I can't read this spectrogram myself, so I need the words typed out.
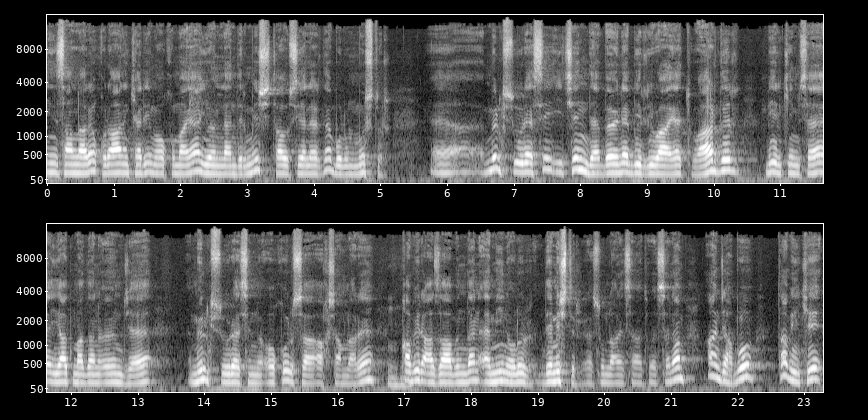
insanları Kur'an-ı Kerim okumaya yönlendirmiş, tavsiyelerde bulunmuştur. Ee, Mülk suresi için de böyle bir rivayet vardır. Bir kimse yatmadan önce Mülk suresini okursa akşamları kabir azabından emin olur demiştir Resulullah Aleyhisselatü Vesselam. Ancak bu tabii ki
